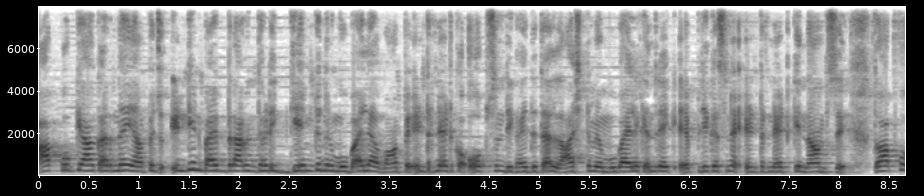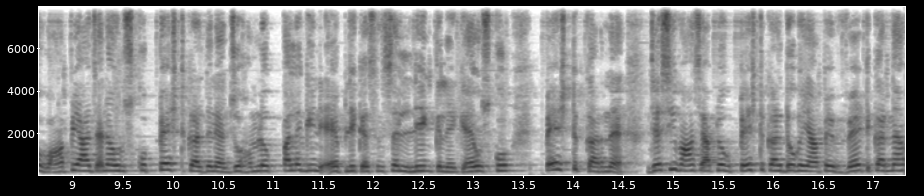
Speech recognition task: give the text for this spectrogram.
आपको क्या करना है? यहाँ पे जो Indian bike driving thirty game के अंदर मोबाइल है, वहाँ पे इंटरनेट का ऑप्शन दिखाई देता है। लास्ट में मोबाइल के अंदर एक एप्लीकेशन है इंटरनेट के नाम से। तो आपको वहाँ पे आ जाना है और उसको पेस्ट कर देना है। जो हम लोग प्लग इन एप्लीकेशन से लिंक लेके आए, उसको पेस्ट करना है। जैसे वहाँ से आप लोग पेस्ट कर दोगे, यहाँ पे वेट करना है।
